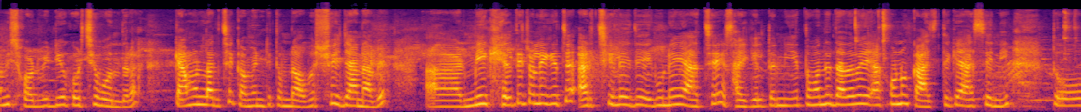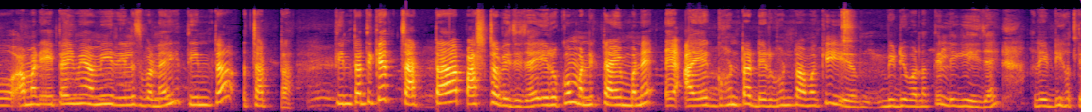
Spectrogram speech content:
আমি শর্ট ভিডিও করছি বন্ধুরা। কেমন লাগছে কমেন্টে তোমরা অবশ্যই জানাবে। আর মেয়ে খেলতে চলে গেছে, আর ছেলে যে এগুনেই আছে, সাইকেলটা নিয়ে। তোমাদের দাদাভাই এখনও কাজ থেকে আসেনি। তো আমার এই টাইমে আমি রিলস বানাই তিনটা, চারটা। তিনটা থেকে চারটা, পাঁচটা বেজে যায়। এরকম মানে টাইম মানে এক ঘণ্টা, দেড় ঘণ্টা আমাকে ভিডিও বানাতে লেগেই যায়। রেডি হতে,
